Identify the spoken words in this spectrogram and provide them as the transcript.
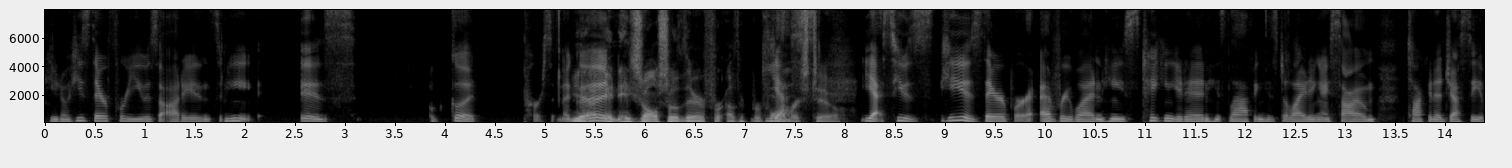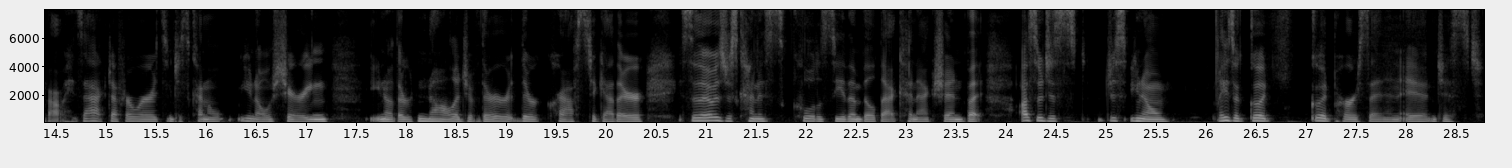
you know, he's there for you as the audience and he is a good person, a yeah, good and he's also there for other performers Yes. too. Yes, he was he is there for everyone. He's taking it in, he's laughing, he's delighting. I saw him talking to Jesse about his act afterwards and just kind of, you know, sharing, you know, their knowledge of their their crafts together. So that was just kind of cool to see them build that connection, but also just just, you know, he's a good good person and just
